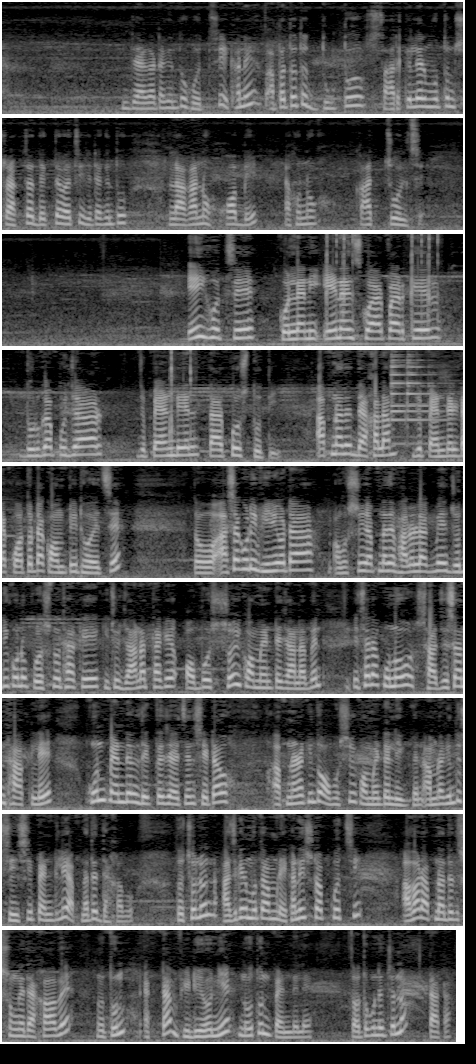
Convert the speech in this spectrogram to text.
জায়গাটা কিন্তু হচ্ছে। এখানে আপাতত দুটো সার্কেলের মতন স্ট্রাকচার দেখতে পাচ্ছি, যেটা কিন্তু লাগানো হবে। এখনও কাজ চলছে। এই হচ্ছে কল্যাণী এ নাইন স্কোয়ার পার্কের দুর্গাপূজার যে প্যান্ডেল, তার প্রস্তুতি। আপনাদের দেখালাম যে প্যান্ডেলটা কতটা কমপ্লিট হয়েছে। তো আশা করি ভিডিওটা অবশ্যই আপনাদের ভালো লাগবে। যদি কোনো প্রশ্ন থাকে, কিছু জানার থাকে, অবশ্যই কমেন্টে জানাবেন। এছাড়া কোনো সাজেশান থাকলে কোন প্যান্ডেল দেখতে চাইছেন সেটাও আপনারা কিন্তু অবশ্যই কমেন্টে লিখবেন। আমরা কিন্তু সেই সেই প্যান্ডেলই আপনাদের দেখাবো। তো চলুন, আজকের মতো আমরা এখানেই স্টপ করছি। আবার আপনাদের সঙ্গে দেখা হবে নতুন একটা ভিডিও নিয়ে, নতুন প্যান্ডেলে। ততক্ষণের জন্য টাটা।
